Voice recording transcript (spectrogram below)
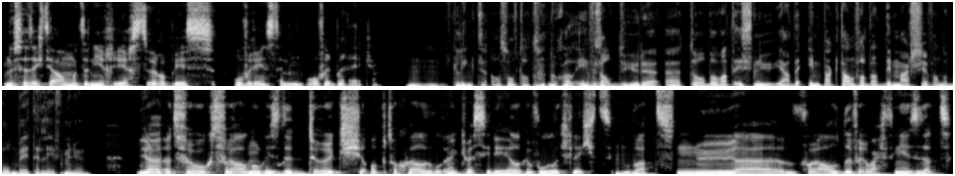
Dus zij zegt, ja, we moeten hier eerst Europees overeenstemming over bereiken. Mhm. Klinkt alsof dat nog wel even zal duren, uh, Tobe. Wat is nu ja, de impact dan van dat demarche van de Bond Beter Leefmilieu? Ja, het verhoogt vooral nog eens de druk op toch wel een kwestie die heel gevoelig ligt. Mhm. Wat nu uh, vooral de verwachting is dat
